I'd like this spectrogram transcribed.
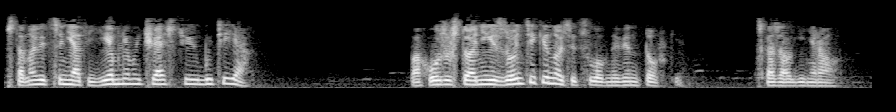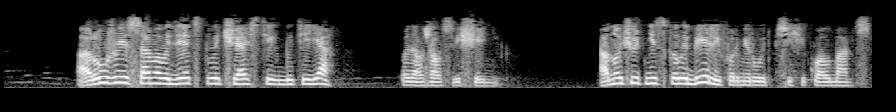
становится неотъемлемой частью их бытия». Похоже, что они и зонтики носят словно винтовки, — сказал генерал. Оружие с самого детства — часть их бытия, — продолжал священник. Оно чуть не с колыбели формирует психику албанца.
